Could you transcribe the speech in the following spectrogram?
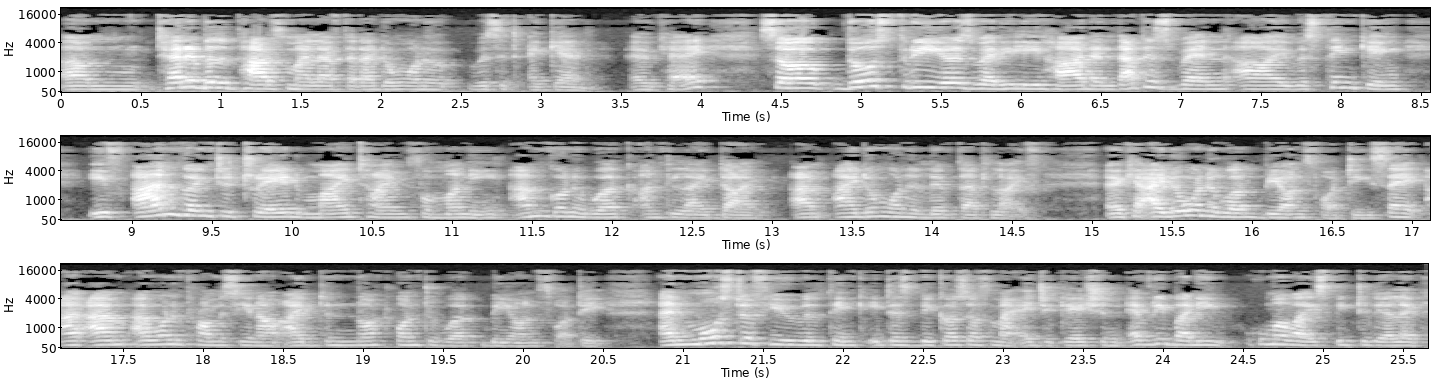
um, terrible part of my life that I don't want to visit again. Okay. So those three years were really hard. And that is when I was thinking, if I'm going to trade my time for money, I'm going to work until I die. I'm, I don't want to live that life. Okay, I don't want to work beyond 40. Say, I, I, I want to promise you now, I do not want to work beyond 40. And most of you will think it is because of my education. Everybody, whomever I speak to, they're like,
